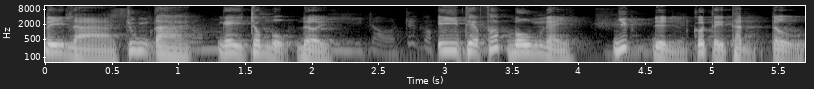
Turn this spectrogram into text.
Đây là chúng ta ngay trong một đời. Y theo pháp môn này nhất định có thể thành tựu.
